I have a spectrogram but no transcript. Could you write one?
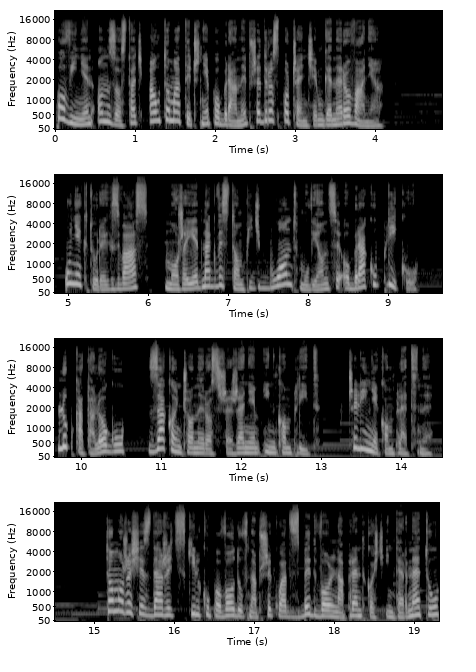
powinien on zostać automatycznie pobrany przed rozpoczęciem generowania. U niektórych z Was może jednak wystąpić błąd mówiący o braku pliku lub katalogu zakończony rozszerzeniem incomplete, czyli niekompletny. To może się zdarzyć z kilku powodów, np. zbyt wolna prędkość internetu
